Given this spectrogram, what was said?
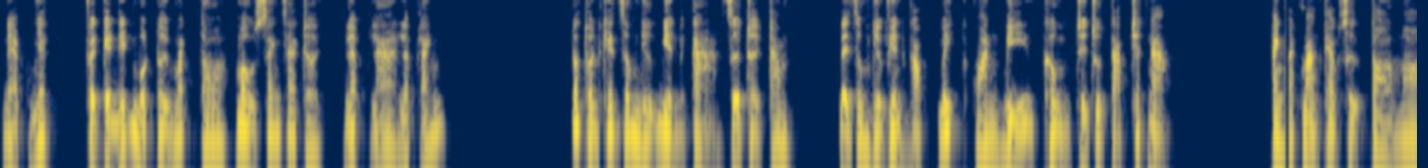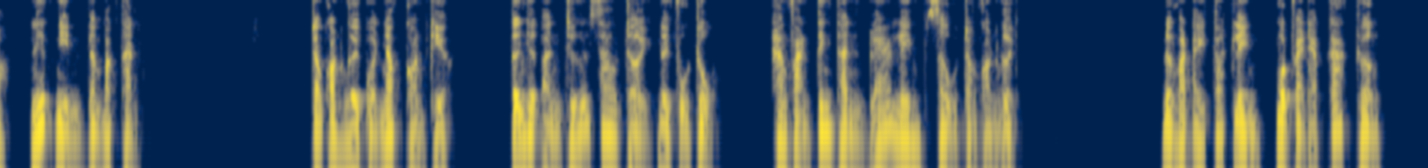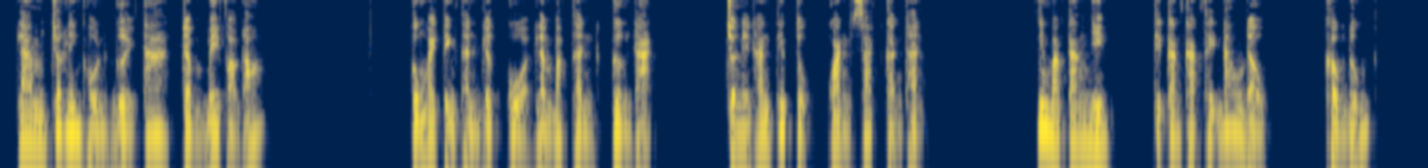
Đẹp nhất phải kể đến một đôi mắt to màu xanh da trời, lấp la lấp lánh. Nó thuần khiết giống như biển cả giữa trời trong, lại giống như viên ngọc bích hoàn mỹ không chứa chút tạp chất nào. Ánh mắt mang theo sự tò mò liếc nhìn Lâm Bắc Thần. Trong con người của nhóc con kia, tựa như ẩn chứa sao trời nơi vũ trụ, hàng vạn tinh thần lóe lên sâu trong con người. Đôi mắt ấy toát lên một vẻ đẹp khác thường, làm cho linh hồn người ta trầm mê vào đó. Cũng may tinh thần lực của Lâm Bắc Thần cường đại, cho nên hắn tiếp tục quan sát cẩn thận. Nhưng mà càng nhìn thì càng cảm thấy đau đầu. Không đúng,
